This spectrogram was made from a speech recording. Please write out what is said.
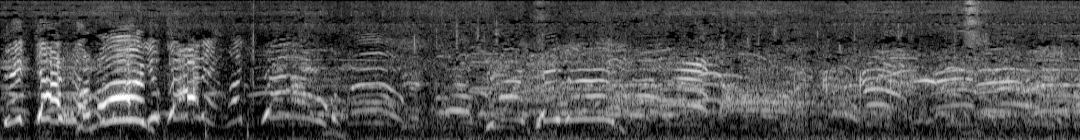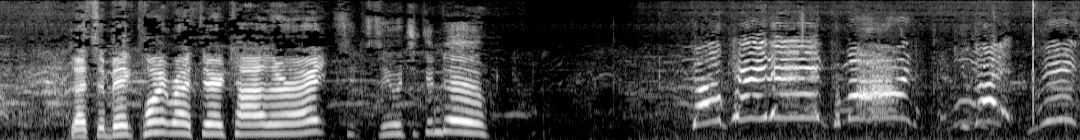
Big dot, come on! You got it! Let's go! Come on, Jaden! That's a big point right there, Tyler. All right. See- See what you can do. Go, Kaden! Come on! You got it! Lean!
